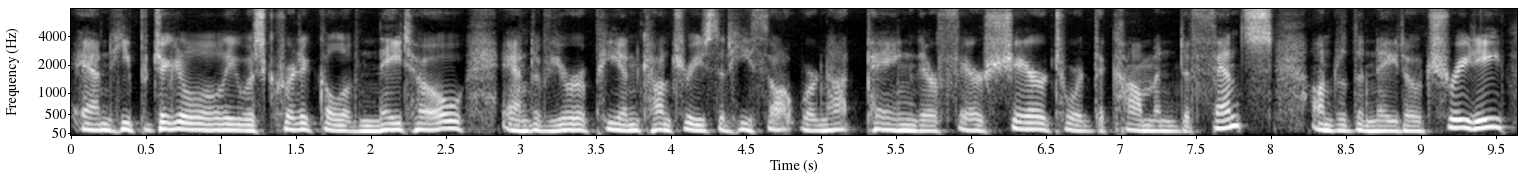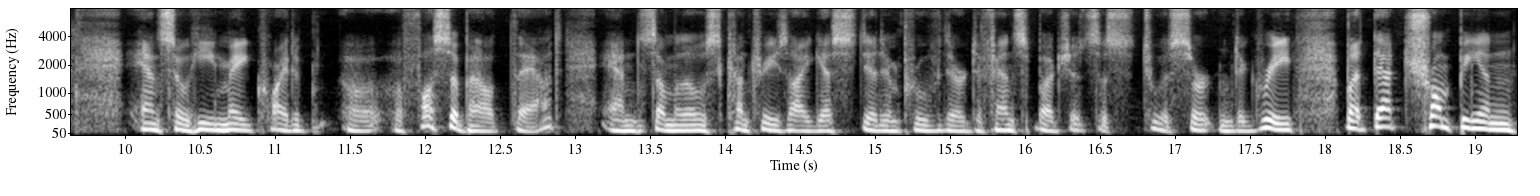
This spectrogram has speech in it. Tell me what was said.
and he particularly was critical of NATO and of European countries that he thought were not paying their fair share toward the common defense under the NATO treaty. And so he made quite a, a fuss about that. And some of those countries, I guess, did improve their defense budgets to a certain degree. But that Trumpian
